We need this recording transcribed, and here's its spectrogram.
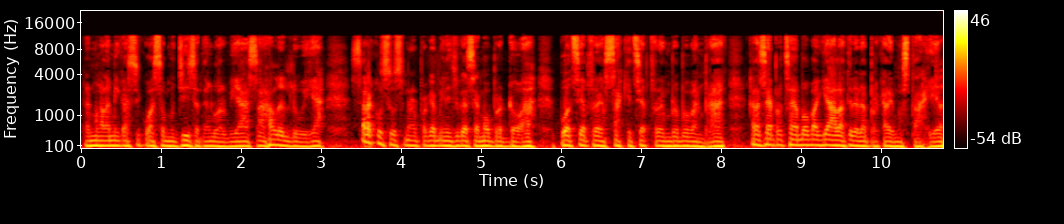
Dan mengalami kasih kuasa mujizat yang luar biasa. Haleluya. Secara khusus melalui program ini juga saya mau berdoa buat siap saudara yang sakit, siap saudara yang berbeban berat. Karena saya percaya bahwa bagi Allah tidak ada perkara yang mustahil.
